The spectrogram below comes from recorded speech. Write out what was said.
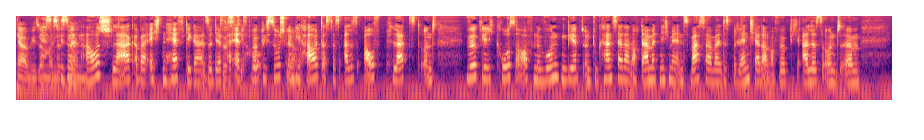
ja, wie soll Ja, man ist wie das so ein nennen? Ausschlag, aber echt ein heftiger. Also der Das ist verätzt wirklich so schlimm ja. die Haut, dass das alles aufplatzt und wirklich große offene Wunden gibt. Und du kannst ja dann auch damit nicht mehr ins Wasser, weil das brennt ja dann auch wirklich alles. Und ähm,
